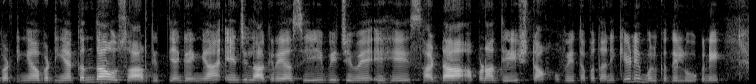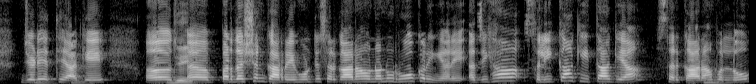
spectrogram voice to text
ਵੱਡੀਆਂ ਵੱਡੀਆਂ ਕੰਧਾਂ ਉਸਾਰ ਦਿੱਤੀਆਂ ਗਈਆਂ ਇੰਜ ਲੱਗ ਰਿਹਾ ਸੀ ਵੀ ਜਿਵੇਂ ਇਹ ਸਾਡਾ ਆਪਣਾ ਦੇਸ਼ ਤਾਂ ਹੋਵੇ, ਤਾਂ ਪਤਾ ਨਹੀਂ ਕਿਹੜੇ ਮੁਲਕ ਦੇ ਲੋਕ ਨੇ ਜਿਹੜੇ ਇੱਥੇ ਆ ਕੇ ਪ੍ਰਦਰਸ਼ਨ ਕਰ ਰਹੇ ਹੋਣ ਤੇ ਸਰਕਾਰਾਂ ਉਹਨਾਂ ਨੂੰ ਰੋਕ ਰਹੀਆਂ ਨੇ। ਅਜਿਹਾ ਸਲੀਕਾ ਕੀਤਾ ਗਿਆ ਸਰਕਾਰਾਂ ਵੱਲੋਂ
